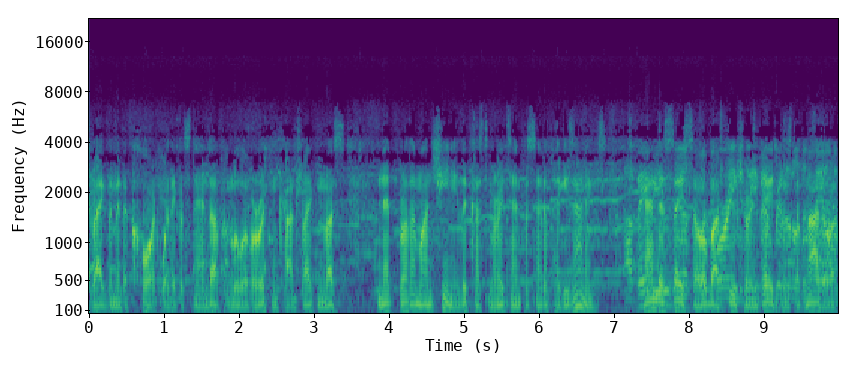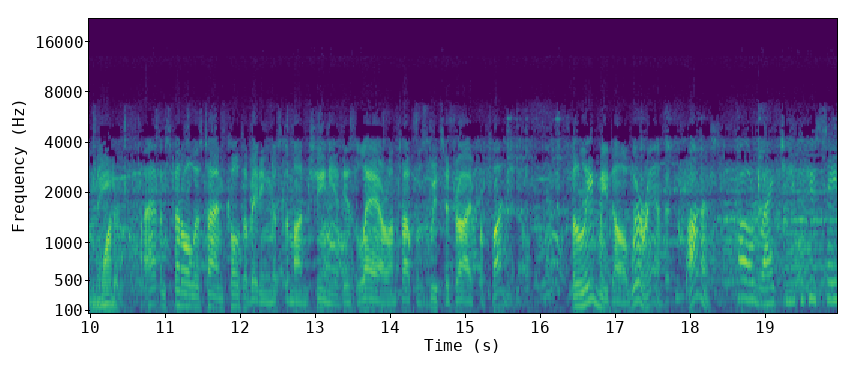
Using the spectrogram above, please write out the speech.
drag them into court where they could stand up in lieu of a written contract and thus net Brother Mancini the customary 10% of Peggy's earnings. Now, and to say so about future to engagements little that neither of them me. wanted. I haven't spent all this time cultivating Mr. Mancini at his lair on top of Sweetser Drive for fun, you know. Believe me, doll, we're in. Honest. All right, Jack, if you say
